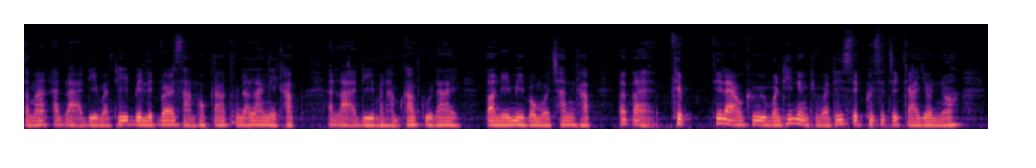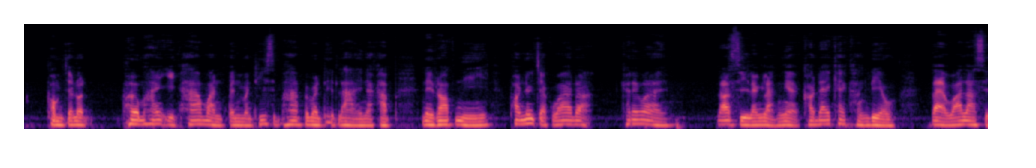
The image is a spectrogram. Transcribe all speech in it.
สามารถแอดไลน์ดีมาที่ Believer 369 ตรงด้านล่างนี้ครับแอดไลน์ดีมาทำข้าวกูได้ ตอนนี้มีโปรโมชั่นครับ ตั้งแต่คลิปที่แล้วคือวันที่1ถึงวันที่10พฤศจิกายนเนาะ ผมจะลดเพิ่มให้อีก 5 วันเป็นวันที่ 15 เป็นวันเดทไลน์นะครับ ในรอบนี้ เพราะเนื่องจากว่าเขาเรียกว่าอะไร ราศีหลังๆเนี่ยเขาได้แค่ครั้งเดียว แต่ว่าราศี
